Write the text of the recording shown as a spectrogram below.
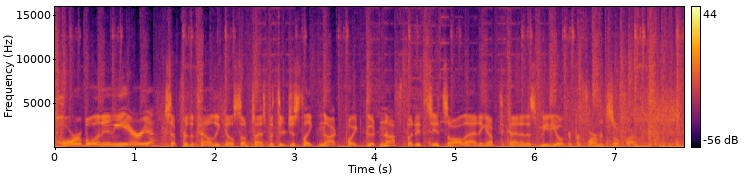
horrible in any area, except for the penalty kill sometimes. But they're just like not quite good enough. But it's it's all adding up to kind of this mediocre performance so far.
